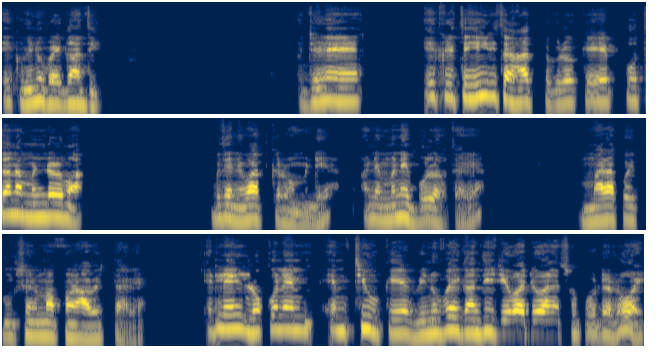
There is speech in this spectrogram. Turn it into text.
એક વિનુભાઈ ગાંધી. જેણે એક રીતે એ રીતે હાથ પકડ્યો કે પોતાના મંડળમાં બધાને વાત કરવા માંડ્યા અને મને બોલાવતા રહ્યા. મારા કોઈ ફંક્શનમાં પણ આવતા રહ્યા એટલે લોકોને એમ એમ થયું કે વિનુભાઈ ગાંધી જેવા જો આને સપોર્ટર હોય,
